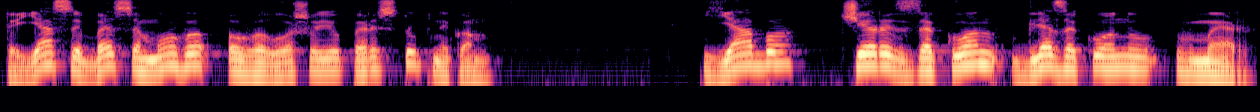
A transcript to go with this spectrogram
то я себе самого оголошую переступником. Я бо через закон для закону вмер,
